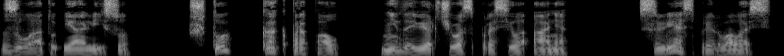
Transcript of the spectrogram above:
Злату и Алису. Что? Как пропал? Недоверчиво спросила Аня. Связь прервалась.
